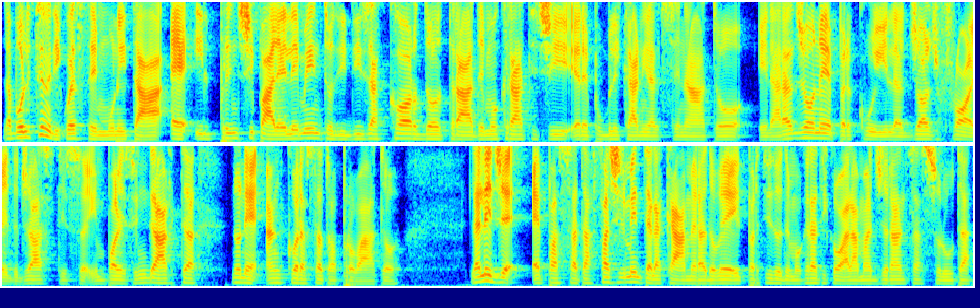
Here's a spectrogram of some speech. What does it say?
L'abolizione di questa immunità è il principale elemento di disaccordo tra democratici e repubblicani al Senato e la ragione per cui il George Floyd Justice in Policing Act non è ancora stato approvato. La legge è passata facilmente alla Camera, dove il Partito Democratico ha la maggioranza assoluta,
